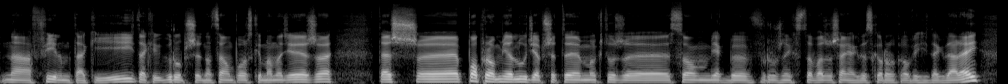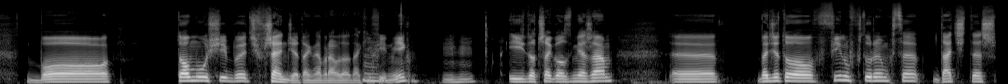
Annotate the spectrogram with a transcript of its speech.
na film taki, taki grubszy na całą Polskę. Mam nadzieję, że też e, poprą mnie ludzie przy tym, którzy są jakby w różnych stowarzyszeniach deskorolkowych i tak dalej, bo to musi być wszędzie tak naprawdę taki Mm. filmik. Mhm. I do czego zmierzam? E, Będzie to film, w którym chcę dać też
